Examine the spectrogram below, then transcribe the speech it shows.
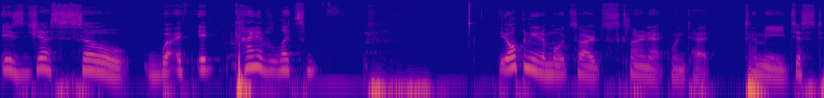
is just so well, it kind of lets the opening of Mozart's clarinet quintet to me just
